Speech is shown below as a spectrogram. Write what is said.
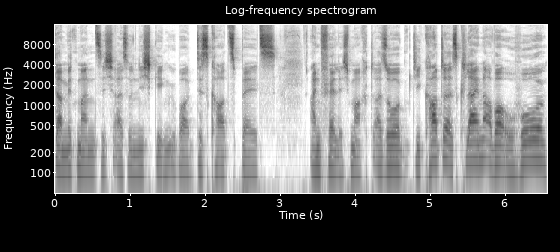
damit man sich also nicht gegenüber Discard-Spells anfällig macht. Also die Karte ist klein, aber oho,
